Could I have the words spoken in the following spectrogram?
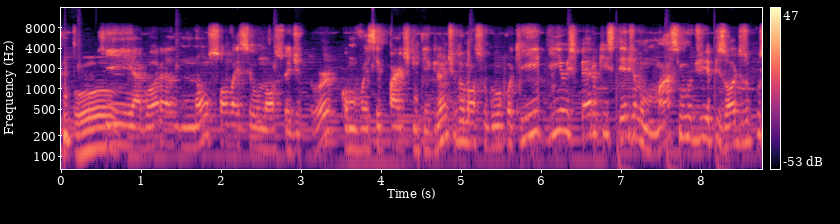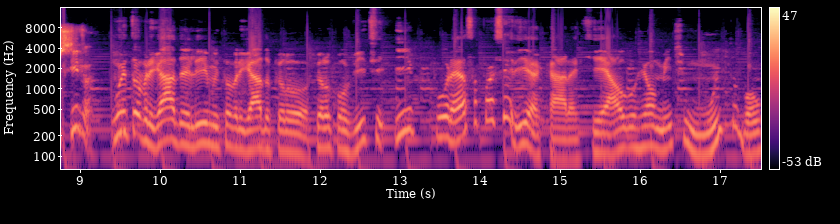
Oh, que agora não só vai ser o nosso editor, como vai ser parte integrante do nosso grupo aqui, e eu espero que esteja no máximo de episódios o possível. muito obrigado, Eli. Muito obrigado pelo, pelo convite e por essa parceria, cara, que é algo realmente muito bom.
